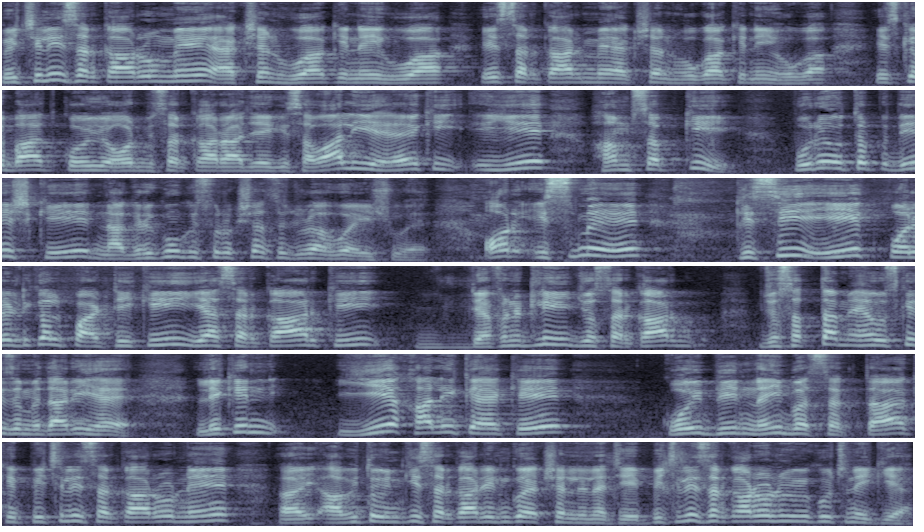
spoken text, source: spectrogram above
पिछली सरकारों में एक्शन हुआ कि नहीं हुआ, इस सरकार में एक्शन होगा कि नहीं होगा, इसके बाद कोई और भी सरकार आ जाएगी। सवाल ये है कि ये हम सबकी, पूरे उत्तर प्रदेश के नागरिकों की सुरक्षा से जुड़ा हुआ इशू है। और इसमें किसी एक पॉलिटिकल पार्टी की या सरकार की डेफिनेटली जो सरकार, जो सत्ता में है, उसकी ज़िम्मेदारी है। लेकिन ये खाली कह के कोई भी नहीं बच सकता कि पिछली सरकारों ने अभी तो इनकी सरकार, इनको एक्शन लेना चाहिए। पिछली सरकारों ने भी कुछ नहीं किया।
